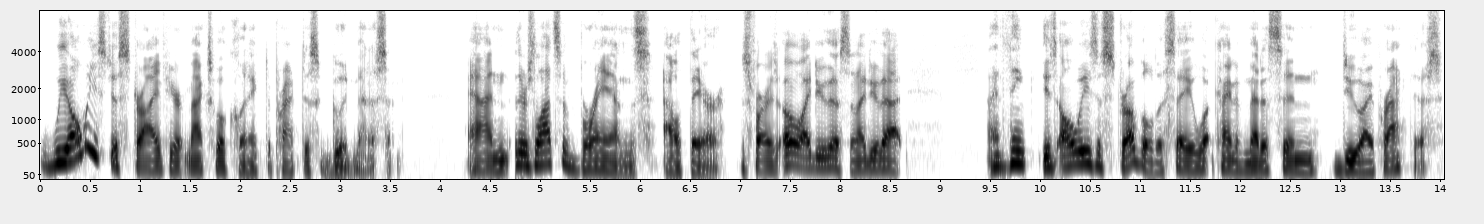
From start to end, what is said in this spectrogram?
we always just strive here at Maxwell Clinic to practice good medicine. And there's lots of brands out there as far as, oh, I do this and I do that. I think it's always a struggle to say, what kind of medicine do I practice?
